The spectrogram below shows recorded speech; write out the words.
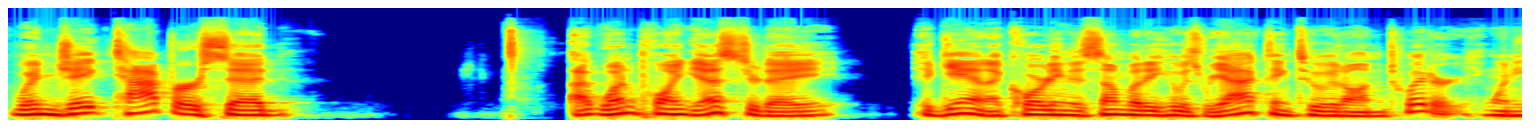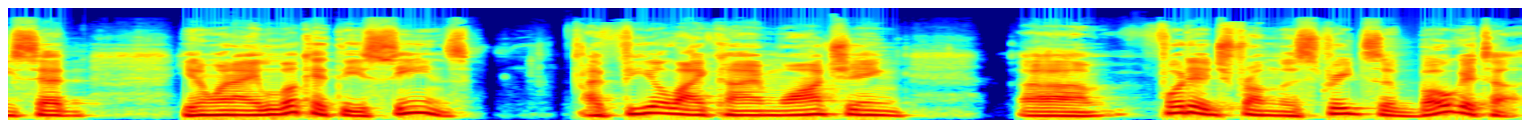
when Jake Tapper said at one point yesterday, again, according to somebody who was reacting to it on Twitter, when he said, you know, when I look at these scenes, I feel like I'm watching uh, footage from the streets of Bogota.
